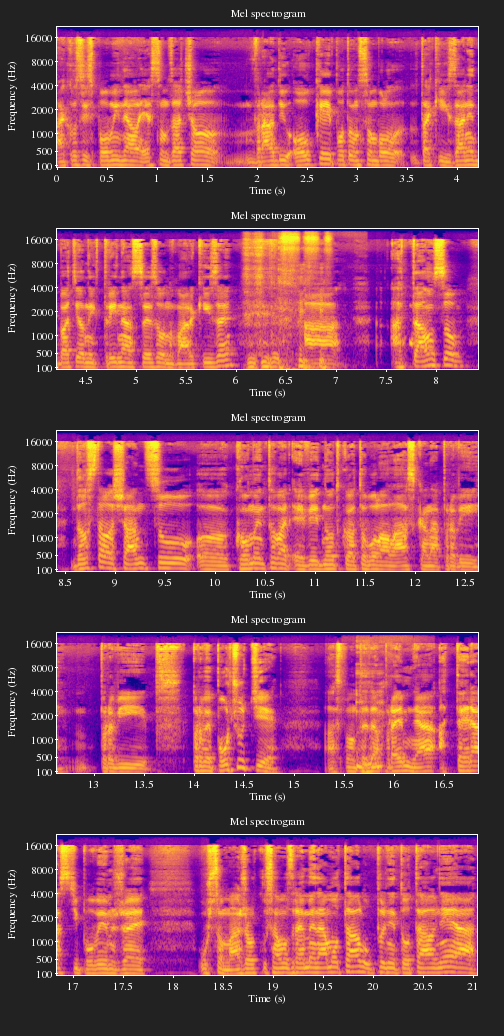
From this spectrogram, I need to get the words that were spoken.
ako si spomínal, ja som začal v rádiu OK, potom som bol takých zanedbateľných 13 sezón v Markíze a, a tam som dostal šancu uh, komentovať F1 a to bola láska na prvý, prvý, pf, prvé počutie, aspoň teda mm-hmm. pre mňa a teraz ti poviem, že uh, už som manželku samozrejme namotal úplne totálne a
